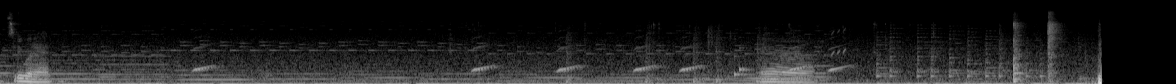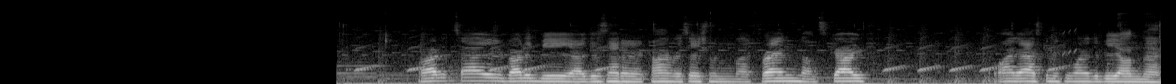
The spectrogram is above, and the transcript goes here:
Let's see what happens. Pardon, sorry, pardon me. I just had a conversation with my friend on Skype. I wanted to ask him if he wanted to be on the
